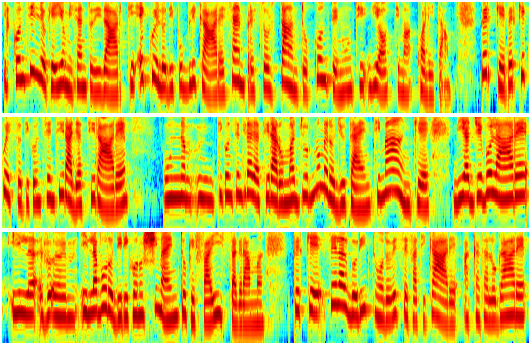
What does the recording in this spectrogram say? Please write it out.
Il consiglio che io mi sento di darti è quello di pubblicare sempre e soltanto contenuti di ottima qualità. Perché? Perché questo ti consentirà di attirare un, mm, ti consentirà di attirare un maggior numero di utenti, ma anche di agevolare il, ehm, il lavoro di riconoscimento che fa Instagram. Perché se l'algoritmo dovesse faticare a catalogare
